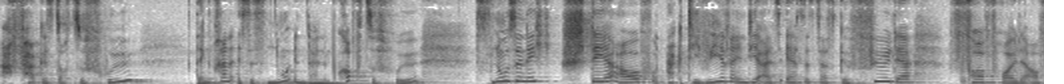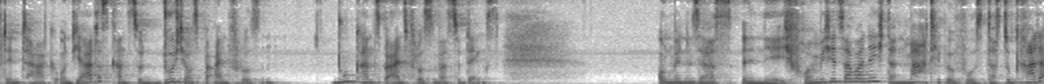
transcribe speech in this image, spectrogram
ach fuck, ist doch zu früh. Denk dran, es ist nur in deinem Kopf zu früh. Snooze nicht, stehe auf und aktiviere in dir als erstes das Gefühl der Vorfreude auf den Tag. Und ja, das kannst du durchaus beeinflussen. Du kannst beeinflussen, was du denkst. Und wenn du sagst, äh, nee, ich freue mich jetzt aber nicht, dann mach dir bewusst, dass du gerade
